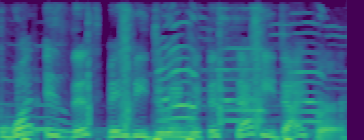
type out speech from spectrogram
What is this baby doing with this saggy diaper?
